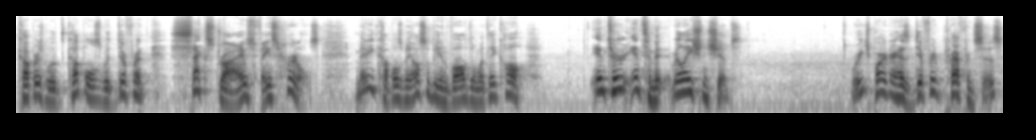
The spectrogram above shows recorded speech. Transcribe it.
Couples with couples with different sex drives face hurdles. Many couples may also be involved in what they call inter intimate relationships, where each partner has different preferences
